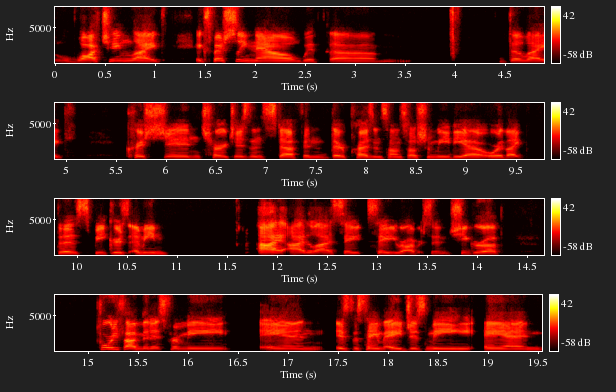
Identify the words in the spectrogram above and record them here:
Watching like, especially now with um, the like Christian churches and stuff and their presence on social media or like the speakers. I mean, I idolize Sadie Robertson. She grew up 45 minutes from me and is the same age as me and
